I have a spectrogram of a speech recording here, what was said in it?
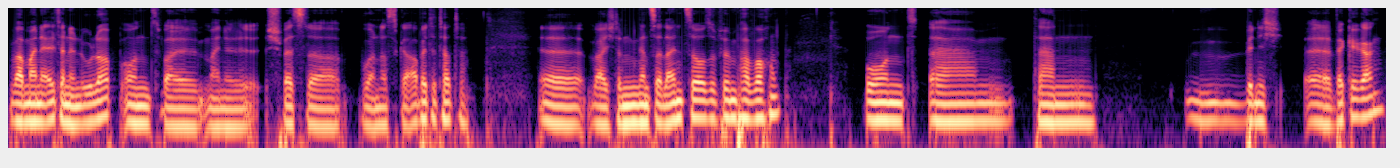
waren meine Eltern in Urlaub und weil meine Schwester woanders gearbeitet hatte, äh, war ich dann ganz alleine zu Hause für ein paar Wochen. Und ähm, dann bin ich äh, weggegangen,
